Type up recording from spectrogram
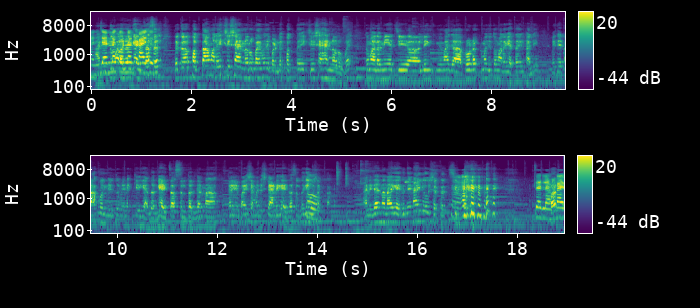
आणि आणि ज्यांना तुम्हाला जर कोणाला घ्यायचं पाहिजे असेल तर फक्त आम्हाला एकशे शहाण्णव रुपयामध्ये पडले. फक्त एकशे शहाण्णव रुपये. तुम्हाला मी याची लिंक मी माझ्या प्रोडक्टमध्ये तुम्हाला घेता येईल खाली. मी ते टाकून देईल. तुम्ही नक्की घ्या. जर घ्यायचं असेल तर ज्यांना कमी पैशामध्ये स्टँड घ्यायचं असेल तर घेऊ हो. शकता. आणि ज्यांना नाही घ्यायचं ते नाही घेऊ शकत. simple. चला पण बाय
